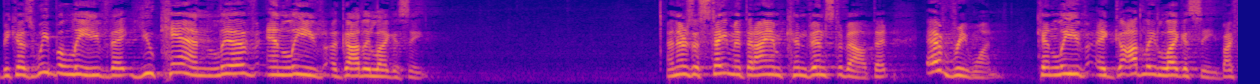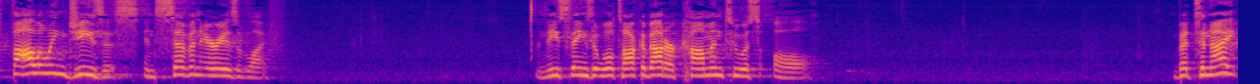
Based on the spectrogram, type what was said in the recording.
Because we believe that you can live and leave a godly legacy. And there's a statement that I am convinced about that everyone can leave a godly legacy by following Jesus in seven areas of life. And these things that we'll talk about are common to us all. But tonight,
